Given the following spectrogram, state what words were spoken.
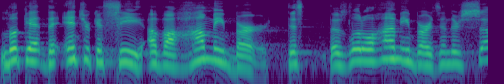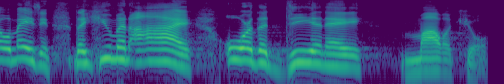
look at the intricacy of a hummingbird, this, those little hummingbirds, and they're so amazing. The human eye or the DNA molecule.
